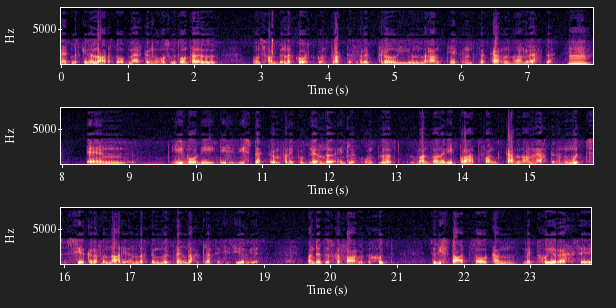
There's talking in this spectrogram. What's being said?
Net miskien 'n laaste opmerking. Ons moet onthou ons gaan binnekort kontrakte vir 'n triljoen rand teken vir kernaanlegte. Hmm. En hier word die die die spektrum van die probleem nou eintlik ontbloot. Want wanneer jy praat van kernaanlegte moet sekere van daardie inligting noodwendig geklassifiseer wees. Want dit is gevaarlike goed. So die staat sal kan met goeie reg sê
